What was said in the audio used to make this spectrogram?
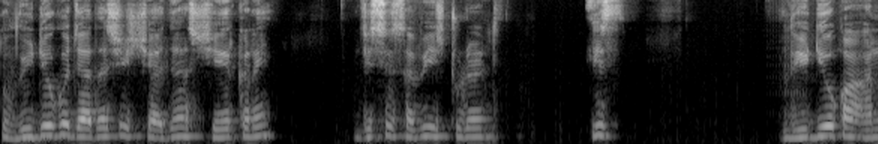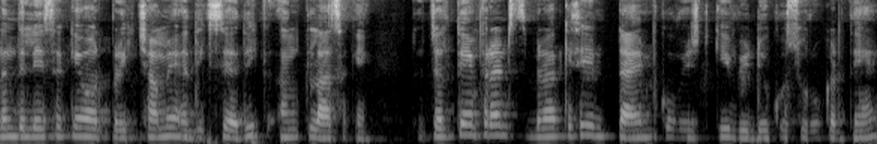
तो वीडियो को ज़्यादा से ज़्यादा शेयर करें, जिससे सभी स्टूडेंट इस वीडियो का आनंद ले सकें और परीक्षा में अधिक से अधिक अंक ला सकें। तो चलते हैं फ्रेंड्स बिना किसी टाइम को वेस्ट किए वीडियो को शुरू करते हैं।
